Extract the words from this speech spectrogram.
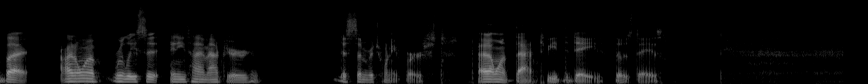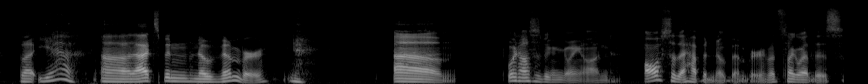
But I don't want to release it anytime after December 21st. I don't want that to be the days those days. But yeah, uh, that's been November. um, what else has been going on? Also, that happened in November. Let's talk about this.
